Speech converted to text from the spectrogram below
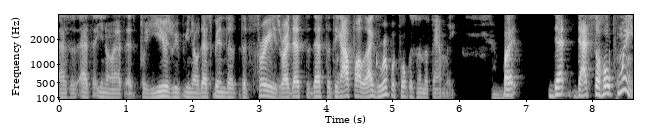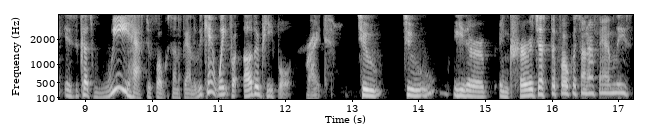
as as you know, as, as for years we've you know that's been the the phrase, right? That's the that's the thing I follow. I grew up with focus on the family, mm-hmm. but that that's the whole point is because we have to focus on the family. We can't wait for other people, right, to to either encourage us to focus on our families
